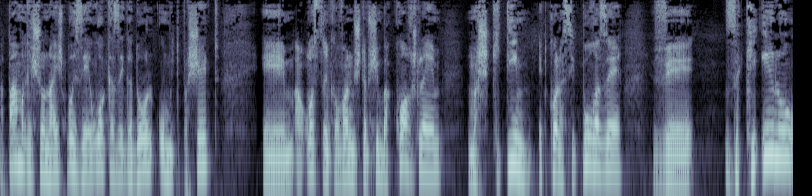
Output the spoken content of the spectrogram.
בפעם הראשונה יש פה איזה אירוע כזה גדול, הוא מתפשט. אה, האוסטרים כמובן משתמשים בכוח שלהם, משקיטים את כל הסיפור הזה, וזה כאילו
